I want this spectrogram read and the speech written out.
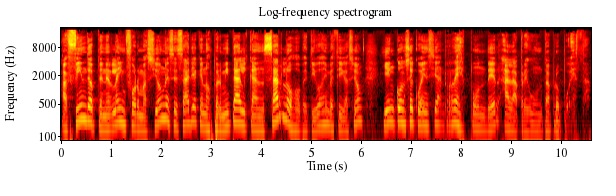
a fin de obtener la información necesaria que nos permita alcanzar los objetivos de investigación y en consecuencia responder a la pregunta propuesta.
